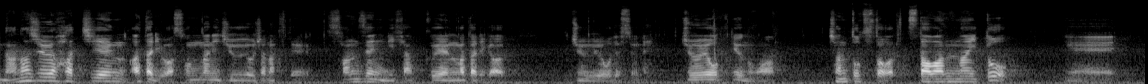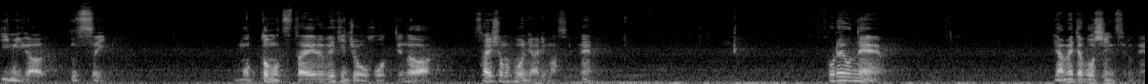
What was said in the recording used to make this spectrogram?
78円あたりはそんなに重要じゃなくて、3200円あたりが重要ですよね。重要っていうのは、ちゃんと伝わ伝わんないと、えー意味が薄い。最も伝えるべき情報っていうのは最初の方にありますよね。これをね、やめてほしいんですよね。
